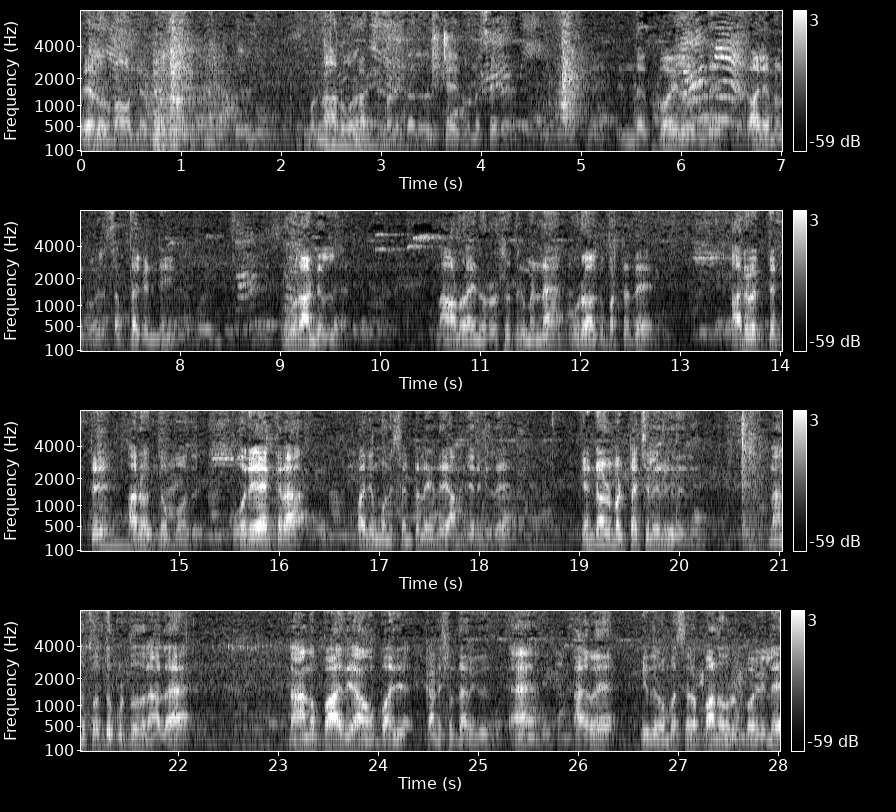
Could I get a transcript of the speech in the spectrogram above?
வேலூர் மாவட்டம் வேலூர். முன்னாள் ஊராட்சி மன்ற தலைவர் கே. குணசேகரன். இந்த கோயில் வந்து காளியம்மன் கோயில் சப்தகண்ணி நூறாண்டு இல்லை நானூறு ஐநூறு வருஷத்துக்கு முன்னே உருவாக்கப்பட்டது. அறுபத்தெட்டு அறுபத்தி ஒரு ஏக்கரா பதிமூணு சென்டில் இது அமைஞ்சிருக்குது. என்ரோல்மெண்ட் டச்சில் இருக்குது இது. நாங்கள் சொத்து கொடுத்ததுனால நாங்கள் பாதி அவங்க பாதி கனெக்ஷன் தான் இருக்குது ஆகவே இது ரொம்ப சிறப்பான ஒரு கோயில்.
